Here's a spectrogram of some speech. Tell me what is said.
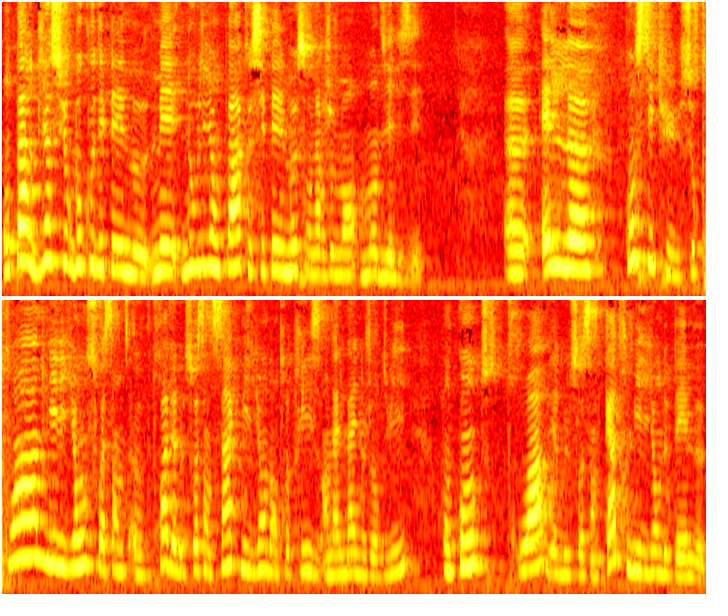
On parle bien sûr beaucoup des PME, mais n'oublions pas que ces PME sont largement mondialisées. Euh, elles euh, constituent sur 3,65 millions, 3,65 millions d'entreprises en Allemagne aujourd'hui, on compte 3,64 millions de PME.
